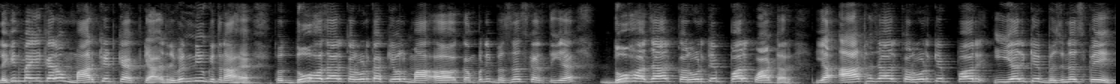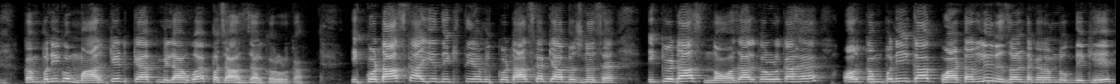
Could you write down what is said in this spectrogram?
लेकिन मैं ये कह रहा हूँ मार्केट कैप क्या रेवेन्यू कितना है? तो 2000 करोड़ का केवल कंपनी बिज़नेस करती है 2000 करोड़ के पर क्वार्टर या 8000 करोड़ के पर ईयर के बिज़नेस पे कंपनी को मार्केट कैप मिला हुआ है पचास करोड़ का। इक्वटास का, आइए देखते हैं हम इक्वटास का क्या बिज़नेस है। इक्विटास 9000 करोड़ का है और कंपनी का क्वार्टरली रिज़ल्ट अगर हम लोग देखें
